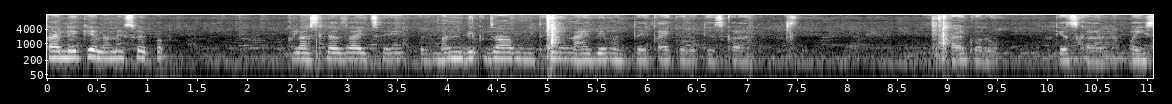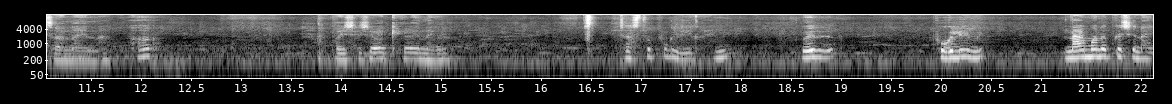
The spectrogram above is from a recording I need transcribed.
काय लय केला नाही स्वयंपाक? क्लासला जायचं आहे पण मन बी जा म्हणते नाही बी म्हणते काय करू तेच कळा काय करू? तेच कळा ना पैसा नाही ना. हां? पैशाशिवाय खेळ नाही. जास्त फुगली काय मी होय फुगली मी. नाही म्हणत कशी नाही.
